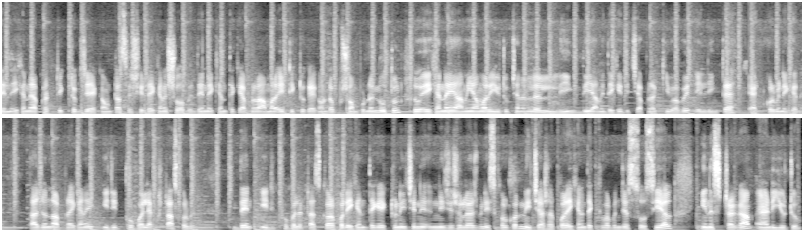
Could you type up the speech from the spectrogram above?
দেন এখানে আপনার টিকটক যে অ্যাকাউন্ট আছে সেটা এখানে শো হবে। দেন এখান থেকে আপনারা আমার এই টিকটক অ্যাকাউন্টটা সম্পূর্ণ নতুন। তো এখানে আমি আমার ইউটিউব চ্যানেলের লিঙ্ক দিয়ে আমি দেখিয়ে দিচ্ছি আপনারা কীভাবে এই লিঙ্কটা অ্যাড করবেন এখানে। তার জন্য আপনারা এখানে এডিট প্রোফাইলে একটা টাচ করবেন। দেন এডিট প্রোফাইলে টাচ করার পর এখান থেকে একটু নিচে নিচে চলে আসবেন স্ক্রল করে নিচে আসার পর এখানে দেখতে পারবেন যে সোশিয়াল ইনস্টাগ্রাম অ্যান্ড ইউটিউব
